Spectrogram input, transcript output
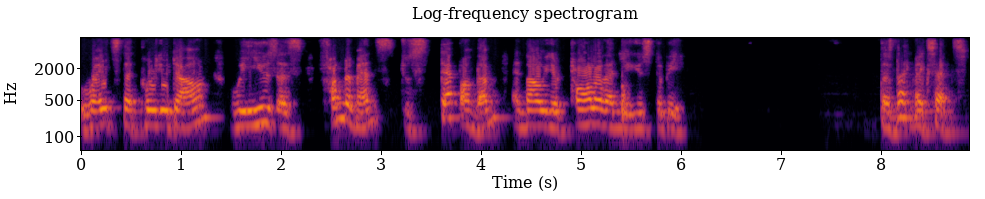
weights that pull you down, we use as fundaments to step on them, and now you're taller than you used to be. Does that make sense?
